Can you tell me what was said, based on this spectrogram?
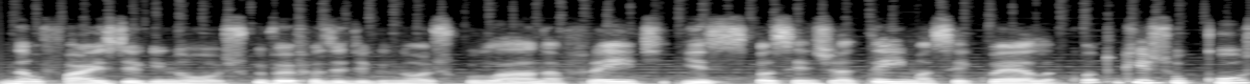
não faz diagnóstico e vai fazer diagnóstico lá na frente e esses pacientes já têm uma sequela, quanto que isso custa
